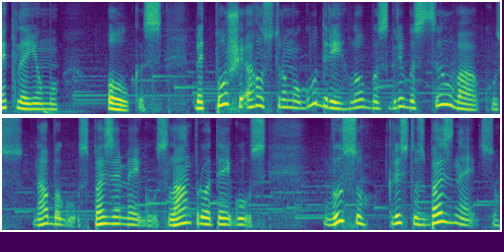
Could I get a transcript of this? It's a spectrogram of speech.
meklējumu olkas – bet puši austrumu gudri lobas gribas cilvēkus, nabagus, pazemēgus, lānprotēgus, visu, Kristus bazneicu,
